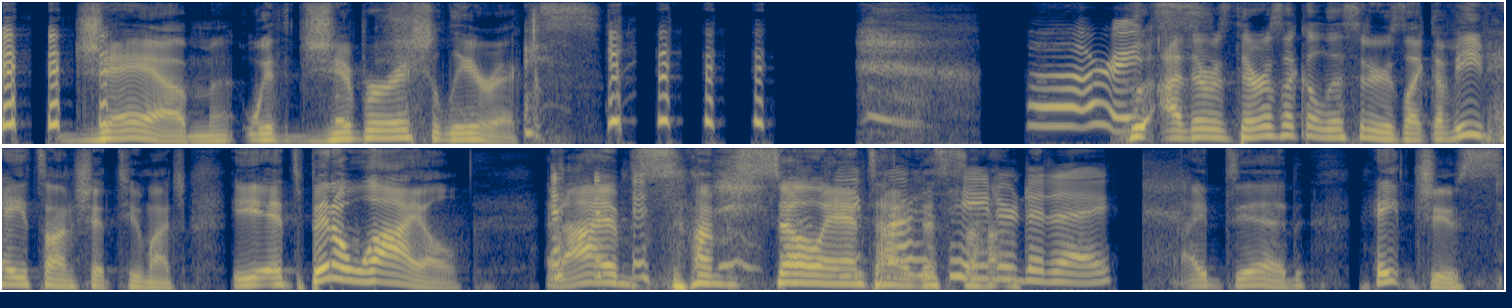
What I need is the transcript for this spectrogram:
jam with gibberish lyrics. uh, all right. Who- uh, there was there was like a listener who's like Aviv hates on shit too much. He, it's been a while, and I am s- I'm so anti this hater today. I did hate juice.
